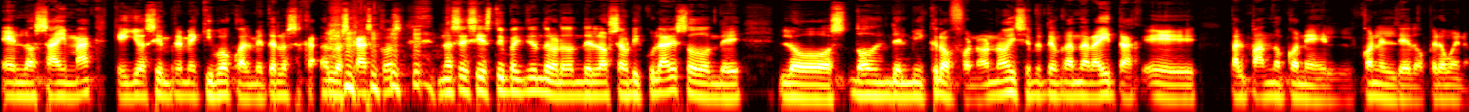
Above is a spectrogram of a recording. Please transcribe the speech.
en los iMac, que yo siempre me equivoco al meter los, los cascos. No sé si estoy metiendo donde los auriculares o donde, los, donde el micrófono, ¿no? Y siempre tengo que andar ahí eh, palpando con el, con el dedo, pero bueno.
